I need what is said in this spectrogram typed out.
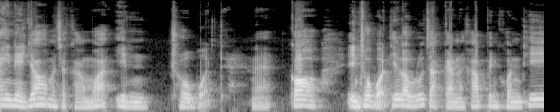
I เนี่ยย่อมาจากคำว่า in introvert นะก็ introvert ที่เรารู้จักกันนะครับ เป็นคนที่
